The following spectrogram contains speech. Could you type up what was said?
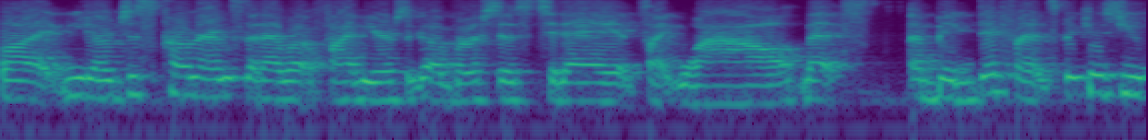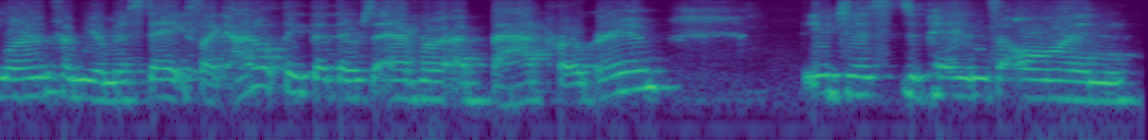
but you know just programs that i wrote five years ago versus today it's like wow that's a big difference because you learn from your mistakes. Like i don't think that there's ever a bad program. It just depends on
